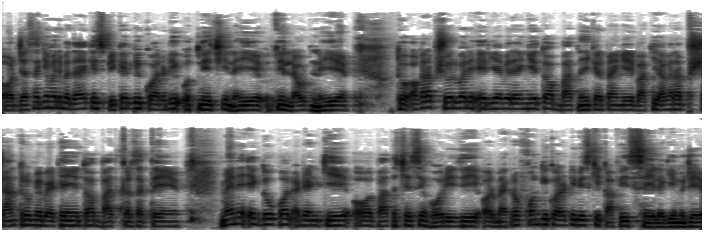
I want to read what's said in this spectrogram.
और जैसा कि मैंने बताया कि स्पीकर की क्वालिटी उतनी अच्छी नहीं है, उतनी लाउड नहीं है। तो अगर आप शोर वाले एरिया में रहेंगे तो आप बात नहीं कर पाएँगे। बाकी अगर आप शांत रूम में बैठे हैं तो आप बात कर सकते हैं। मैंने एक दो कॉल अटेंड किए और बात अच्छे से हो रही थी और माइक्रोफोन की क्वालिटी भी इसकी काफ़ी सही लगी मुझे।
